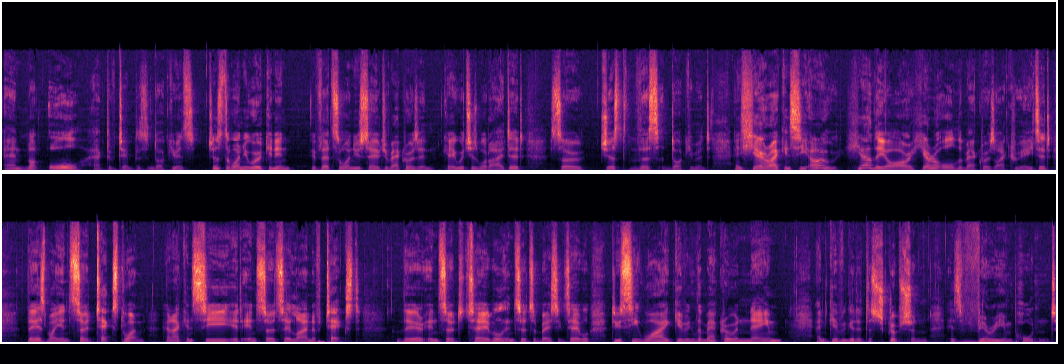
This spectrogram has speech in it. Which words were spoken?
and not all active templates and documents, just the one you're working in, if that's the one you saved your macros in, okay, which is what I did. So just this document. And here I can see, oh, here they are. Here are all the macros I created. There's my insert text one, and I can see it inserts a line of text. There, insert table, inserts a basic table. Do you see why giving the macro a name and giving it a description is very important?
